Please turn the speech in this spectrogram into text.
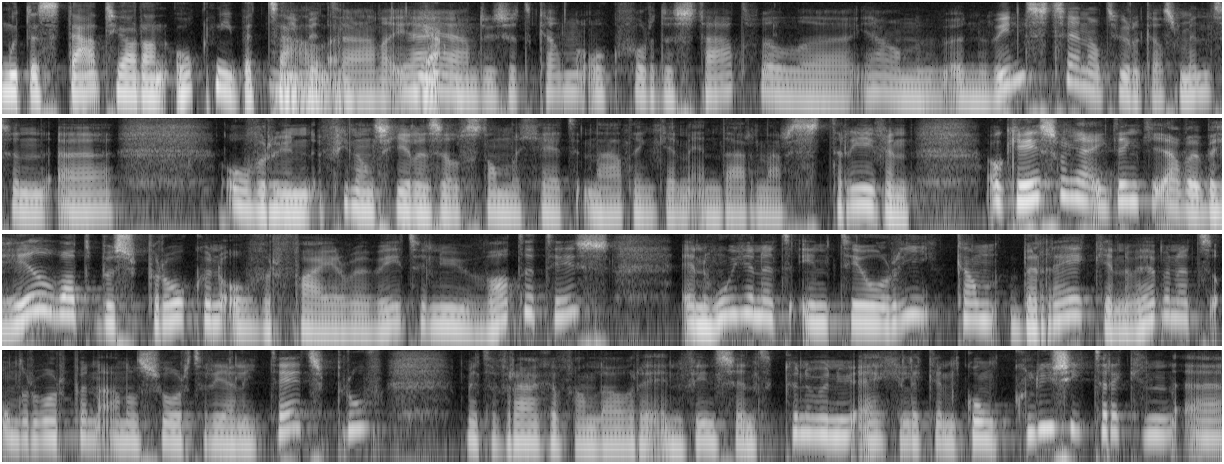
moet de staat jou dan ook niet betalen. Niet betalen, ja, ja. ja. Dus het kan ook voor de staat wel uh, ja, een, een, winst zijn natuurlijk als mensen uh, over hun financiële zelfstandigheid nadenken en daarnaar streven. Oké, okay, Sonja, ik denk, ja, we hebben heel wat besproken over FIRE. We weten nu wat het is en hoe je het in theorie kan bereiken. We hebben het onderworpen aan een soort realiteitsproef met de vragen van Laure en Vincent. Kunnen we nu eigenlijk een conclusie trekken uh,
